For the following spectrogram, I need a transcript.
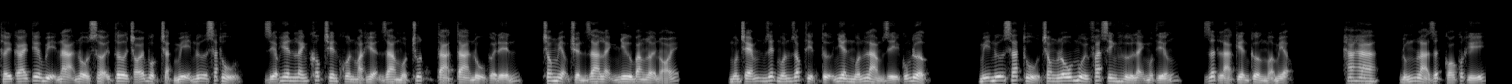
Thấy cái kia bị nạ nổ sợi tơ trói buộc chặt mỹ nữ sát thủ, diệp hiên lanh khóc trên khuôn mặt hiện ra một chút tà tà nụ cười đến, trong miệng truyền ra lạnh như băng lời nói. Muốn chém giết muốn dóc thịt tự nhiên muốn làm gì cũng được. Mỹ nữ sát thủ trong lỗ mũi phát sinh hừ lạnh một tiếng, rất là kiên cường mở miệng. Ha ha, đúng là rất có cốt khí.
